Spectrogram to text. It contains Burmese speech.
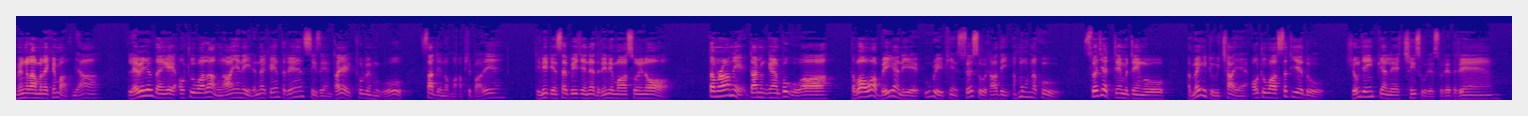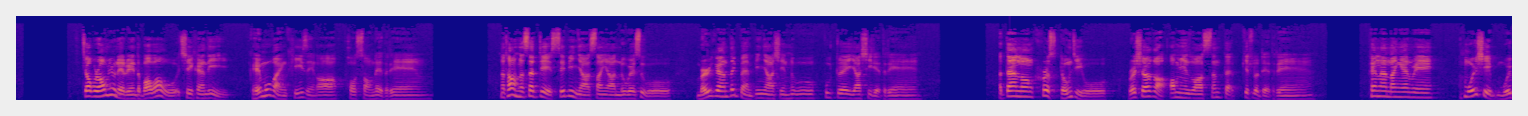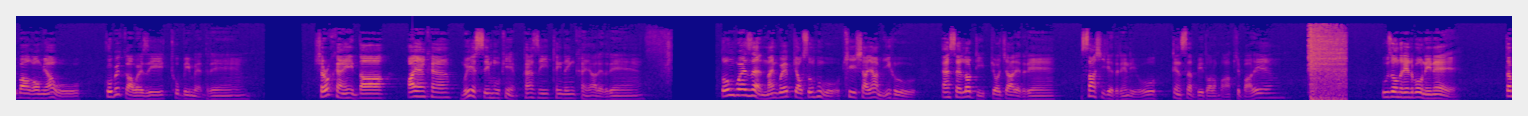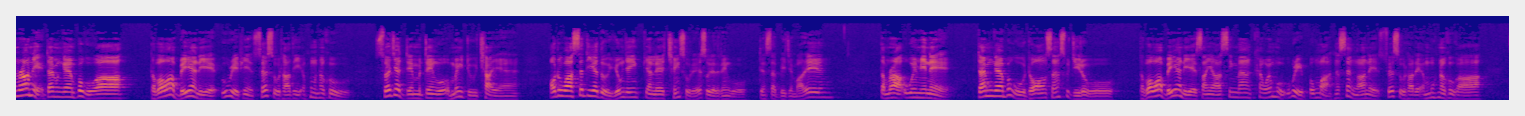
မင်္ဂလာမနက်ခင်းပါခင်ဗျာလေဗင်ရုပ်တန်ရဲ့အောက်တိုဘာလ9ရက်နေ့နနက်ခင်းသတင်းစီစဉ်ဓာတ်ရိုက်ထုတ်လွှင့်မှုကိုစတင်တော့မှာဖြစ်ပါတယ်ဒီနေ့တင်ဆက်ပေးခြင်းတဲ့သတင်းတွေမှာဆိုရင်တော့တမရနဲ့အတိုင်ပင်ခံပုဂ္ဂိုလ်အားတဘာဝဘေးရန်ရဲ့ဥပဒေဖြင့်ဆွဲဆိုထားသည့်အမှုနှစ်ခုဆွဲချက်တင်မတင်ကို အမိန့်အတူချရန်အောက်တိုဘာ17ရက်သို့ရုံးချင်းပြန်လည်ချင်းဆိုတဲ့ဆိုတဲ့သတင်းကြောက်ပရောမြို့နယ်တွင်တဘာဝကိုအခြေခံသည့်ခဲမိုးကင်ခီးစဉ်အားဖော်ဆောင်တဲ့သတင်း 2021စေပညာဆိုင်ရာနိုဘယ်ဆုကိုအမေရိကန်သိပ္ပံပညာရှင်နှစ်ဦးပူးတွဲရရှိတဲ့သတင်းအတန်လွန်ခရစ်ဒုံးကြီးကိုရုရှားကအောင်မြင်စွာစမ်းသပ်ပစ်လွှတ်တဲ့သတင်းဖင်လန်နိုင်ငံတွင်အမွှေးရှည်မွေးပါကောင်များကိုကိုဗစ်ကာဝယ်ဆေးထိုးပေးမဲ့သတင်းရှရုခန်၏သားအာယန်ခန်မွေးဆေးမှုဖြင့်ဖမ်းဆီးထိန်းသိမ်းခံရတဲ့သတင်းသုံးပွဲဆက်နိုင်ပွဲပျောက်ဆုံးမှုကိုအပြေရှာရမည်ဟု အန်ဆယ်လော့တီပြောကြားတဲ့သတင်းအစရှိတဲ့သတင်းတွေကိုတင်ဆက်ပေးသွားတော့မှာဖြစ်ပါတယ်။ဦးဆုံးသတင်းတစ်ပုဒ်အနေနဲ့သမရနဲ့အတိုင်ပင်ခံပုဂ္ဂိုလ်အားတဘာဝဘေးရန်ရဲ့ဥပဒေဖြင့်ဆွဲဆိုထားသည့်အမှုနှစ်ခုဆွဲချက်တင်မတင်ကိုအမိန့်တူချရန်အော်တိုဘာ17ရက်သို့ရုံးချင်းပြန်လဲချင်းဆိုတယ်ဆိုတဲ့သတင်းကိုတင်ဆက်ပေးခြင်းပါတယ်။သမရဦးဝင်းမြင့်နဲ့တိုင်ပင်ခံပုဂ္ဂိုလ်ဒေါအောင်ဆန်းစုကြည်တို့ကို တဘာဝဘေးရန်ရဲ့ဆိုင်ရာစီမံခန့်ခွဲမှုဥပဒေပုံမှန်25နဲ့ဆွဲဆိုထားတဲ့အမှုနှစ်ခုဟာ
